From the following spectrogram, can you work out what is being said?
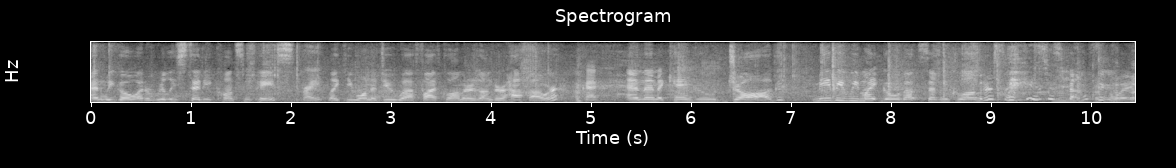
and we go at a really steady, constant pace. Right. Like you want to do uh, five kilometers under a half hour. Okay. And then a Kangoo jog, maybe we might go about seven kilometers. He's just bouncing away.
